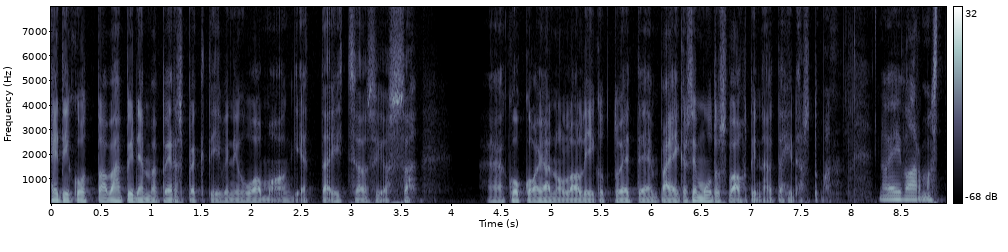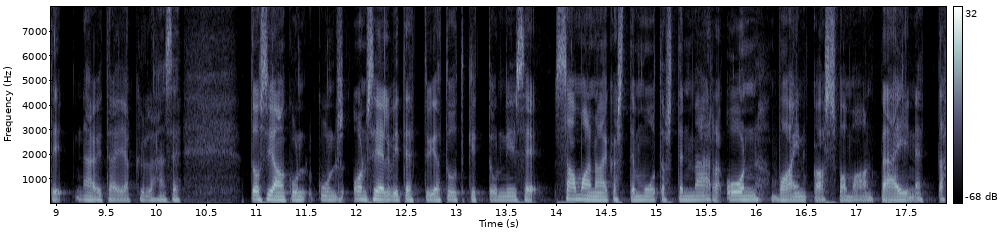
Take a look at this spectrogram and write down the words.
heti kun ottaa vähän pidemmän perspektiivin, niin huomaankin, että itse asiassa koko ajan ollaan liikuttu eteenpäin, eikä se muutosvauhti näytä hidastuvan. No ei varmasti näytä ja kyllähän se tosiaan kun, kun on selvitetty ja tutkittu, niin se samanaikaisten muutosten määrä on vain kasvamaan päin, että,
